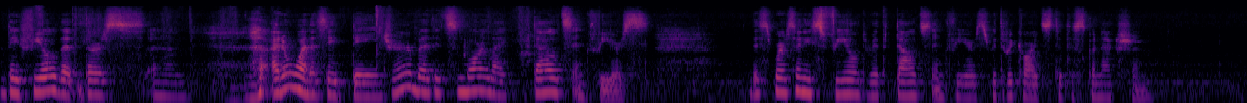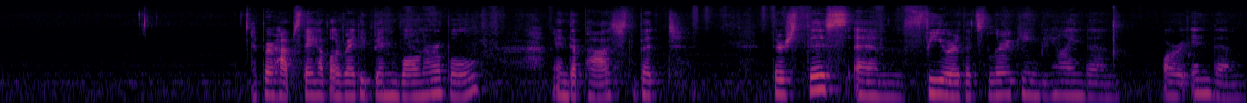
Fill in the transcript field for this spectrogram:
they feel that there's. Um, I don't want to say danger, but it's more like doubts and fears. This person is filled with doubts and fears with regards to this connection. Perhaps they have already been vulnerable in the past, but there's this um, fear that's lurking behind them or in them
